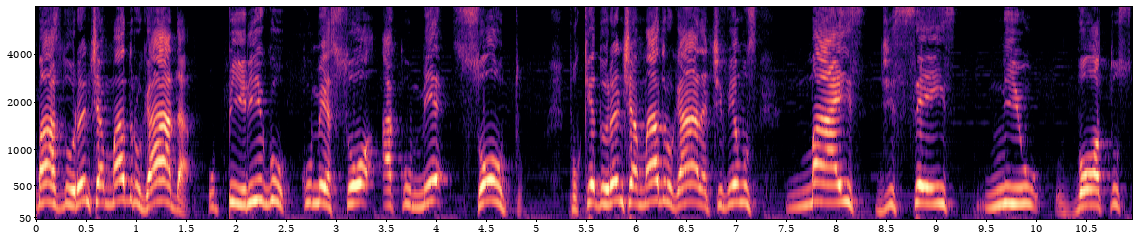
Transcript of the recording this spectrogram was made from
Mas durante a madrugada, o perigo começou a comer solto. Porque durante a madrugada tivemos mais de 6 mil votos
